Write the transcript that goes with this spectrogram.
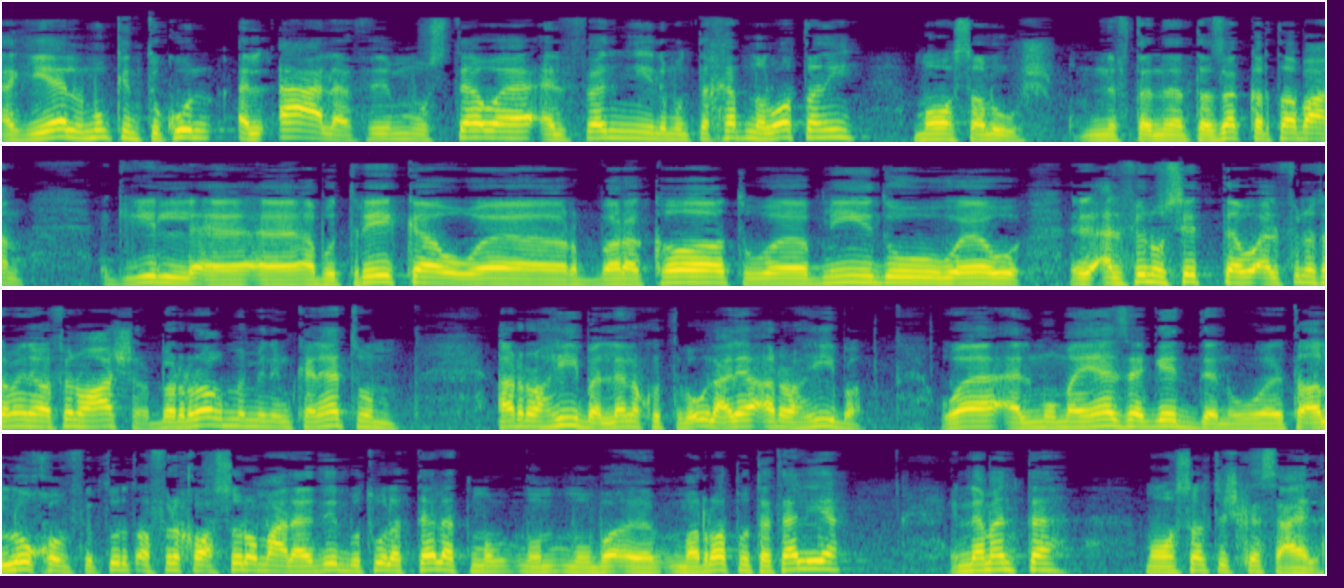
أجيال ممكن تكون الأعلى في المستوى الفني لمنتخبنا الوطني. ما وصلوش. نتذكر طبعا جيل آه، آه، أبو تريكة وبركات وميدو و- و- 2006 و2008 و2010 بالرغم من امكانياتهم الرهيبة اللي أنا كنت بقول عليها الرهيبة والمميزة جدا وتألقهم في بطولة أفريقيا وحصولهم على هذه البطولة ثلاث مرات متتالية إنما أنت ما وصلتش كأس عالم.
